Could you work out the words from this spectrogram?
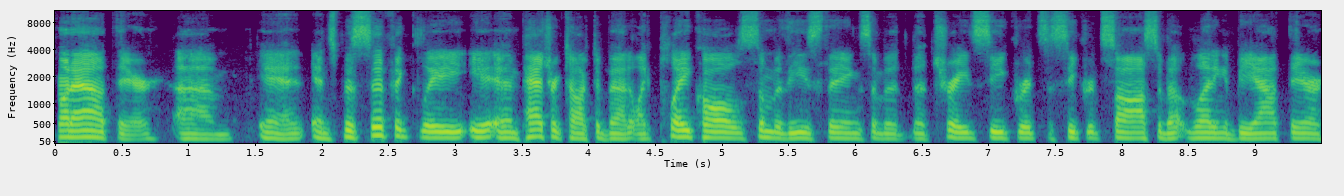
run out there. Um, and and specifically and patrick talked about it like play calls some of these things some of the trade secrets the secret sauce about letting it be out there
